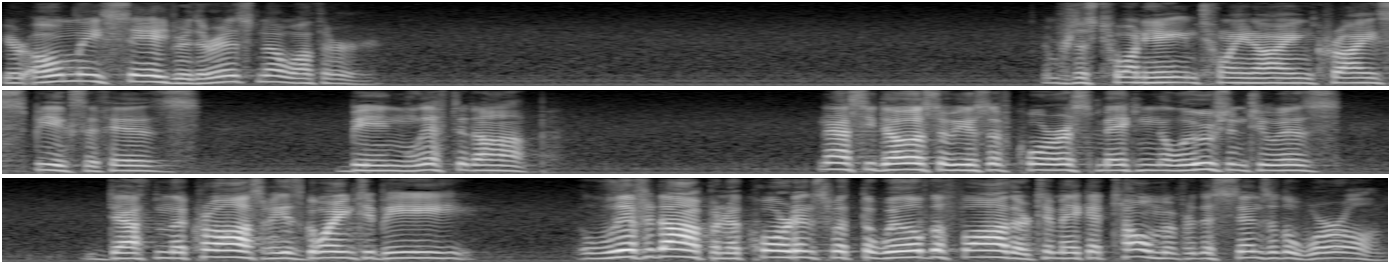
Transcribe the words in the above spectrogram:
your only Savior. There is no other. In verses 28 and 29, Christ speaks of his being lifted up. And as he does so, he is, of course, making allusion to his death on the cross. He is going to be lifted up in accordance with the will of the Father to make atonement for the sins of the world.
